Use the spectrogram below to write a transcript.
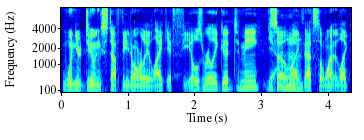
when you're doing stuff that you don't really like, it feels really good to me. Yeah. So Mhm. like that's the one. Like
